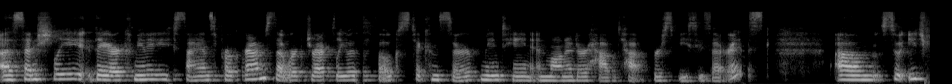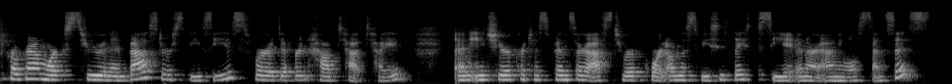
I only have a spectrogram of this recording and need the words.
Essentially, they are community science programs that work directly with folks to conserve, maintain, and monitor habitat for species at risk. Um, so each program works through an ambassador species for a different habitat type. And each year participants are asked to report on the species they see in our annual census.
